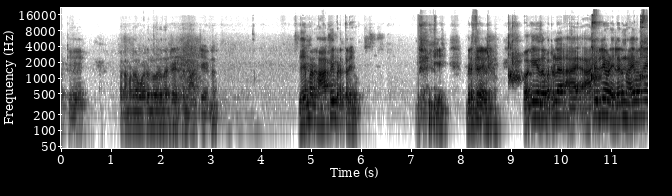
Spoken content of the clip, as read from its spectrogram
ഓക്കെ അപ്പൊ നമ്മൾ ഓരോന്ന് ഓരോന്നായിട്ട് എടുത്ത് മാറ്റിയാണ്. ഗെയിമർ ഹാപ്പി ബർത്ത്ഡേയോ? ബർത്ത്ഡേ അല്ല? ഓക്കെ സാർ മറ്റുള്ള ആരുമില്ല ഇവിടെ? എല്ലാവരും നായ പറഞ്ഞേ.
